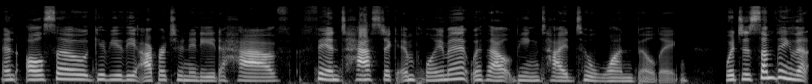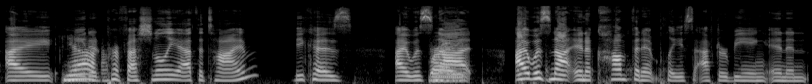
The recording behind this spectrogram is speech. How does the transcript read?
and also give you the opportunity to have fantastic employment without being tied to one building, which is something that I Yeah. needed professionally at the time because I was Right. not I was not in a confident place after being in an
